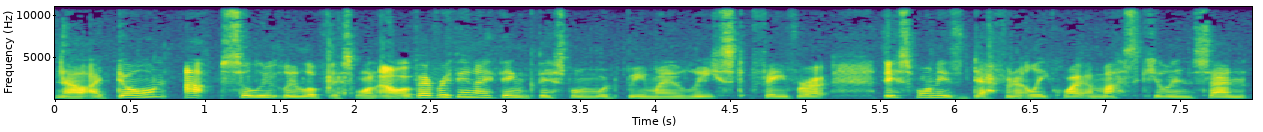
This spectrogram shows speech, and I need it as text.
Now I don't absolutely love this one. Out of everything I think this one would be my least favourite. This one is definitely quite a masculine scent.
